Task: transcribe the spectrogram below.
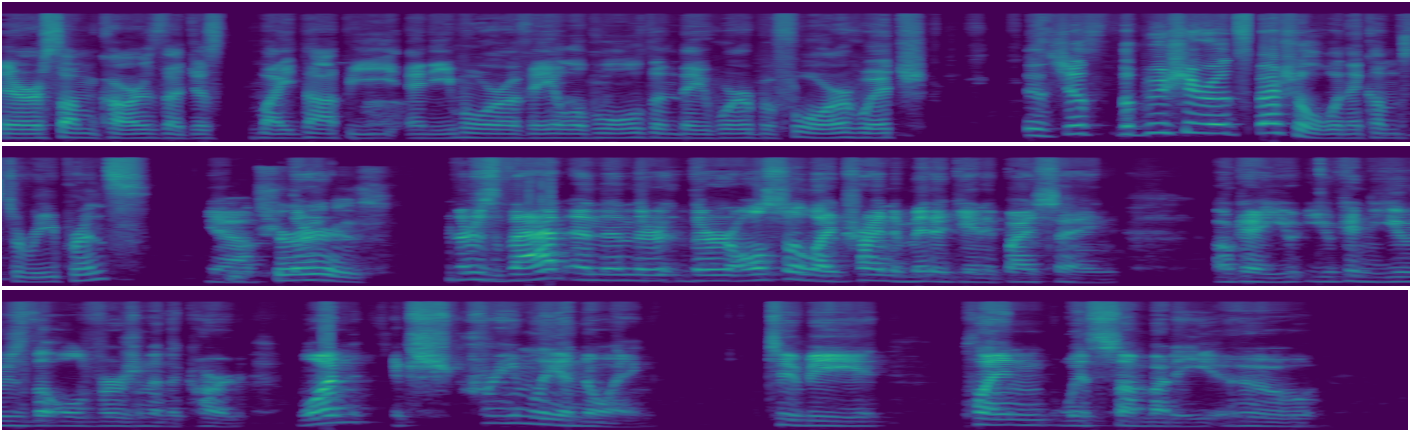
there are some cards that just might not be any more available than they were before, which is just the Bushi Road special when it comes to reprints. Yeah. It sure There- is. there's that, and then they're they're also like trying to mitigate it by saying, okay, you, you can use the old version of the card. One, extremely annoying to be playing with somebody who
